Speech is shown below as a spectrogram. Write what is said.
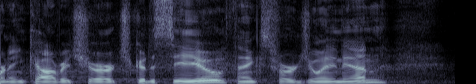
Morning, Calvary Church. Good to see you. Thanks for joining in.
